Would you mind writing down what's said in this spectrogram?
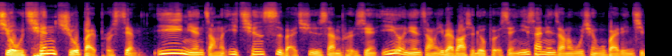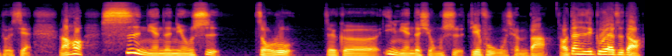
九千九百 percent，一一年涨了一千四百七十三 percent，一二年涨了一百八十六 percent，一三年涨了五千五百零七 percent，然后四年的牛市走入这个一年的熊市跌幅五成八，好，但是各位要知道，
